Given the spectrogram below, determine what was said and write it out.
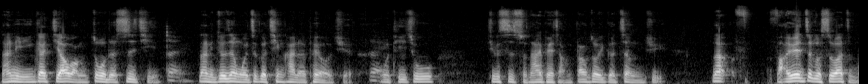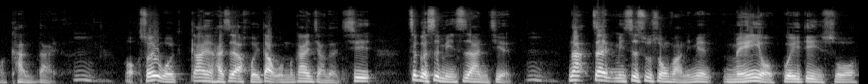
男女应该交往做的事情。对，那你就认为这个侵害了配偶权。对，我提出就是损害赔偿当做一个证据。那法院这个时候要怎么看待？嗯，哦，所以我刚才还是要回到我们刚才讲的，其实。这个是民事案件，嗯，那在民事诉讼法里面没有规定说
